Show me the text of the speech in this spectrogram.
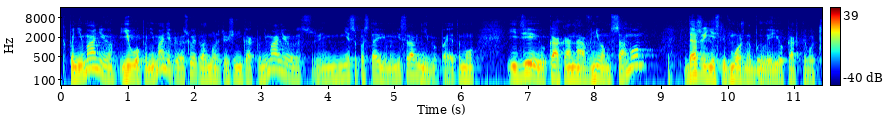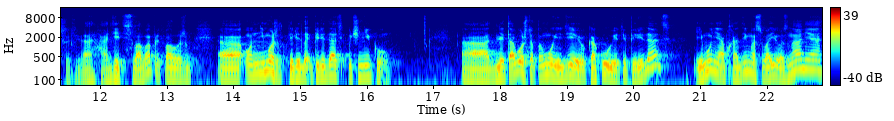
к пониманию, его понимание превосходит возможности ученика к пониманию несопоставимо, несравнимо. Поэтому идею, как она в нем самом, даже если бы можно было ее как-то вот одеть в слова, предположим, он не может передать ученику. Для того, чтобы ему идею какую-то передать, ему необходимо свое знание,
